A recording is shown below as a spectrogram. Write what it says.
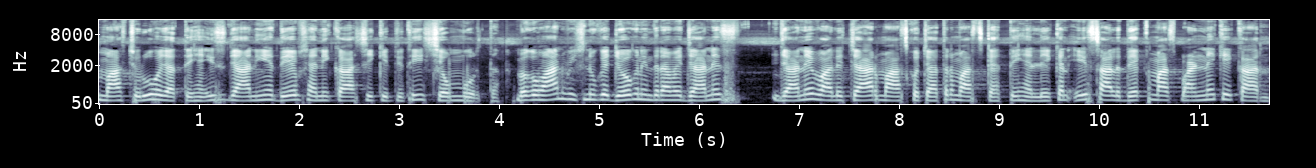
मास शुरू हो जाते हैं। इस जानिए देव शनि काशी की तिथि शिव मुहूर्त। भगवान विष्णु के जोग निंद्रा में जाने जाने वाले चार मास को चातुर्मास कहते हैं, लेकिन इस साल देख मास पड़ने के कारण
